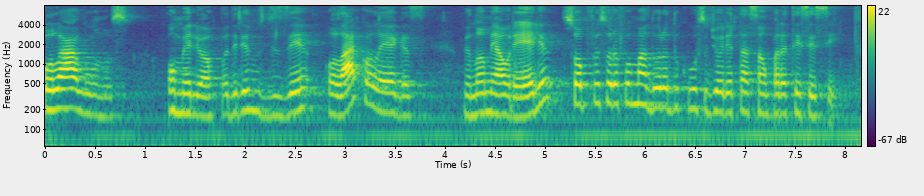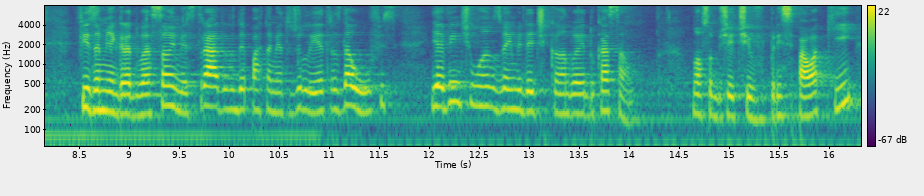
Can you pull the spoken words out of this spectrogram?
Olá, alunos! Ou melhor, poderíamos dizer olá, colegas! Meu nome é Aurélia, sou professora formadora do curso de Orientação para TCC. Fiz a minha graduação e mestrado no Departamento de Letras da UFES e há 21 anos venho me dedicando à educação. Nosso objetivo principal aqui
